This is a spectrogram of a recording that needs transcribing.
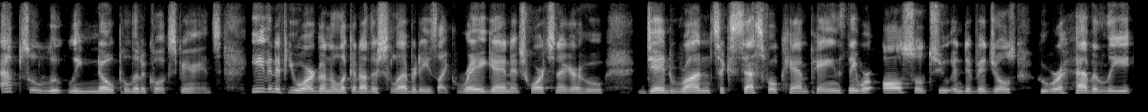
absolutely no political experience. Even if you are going to look at other celebrities like Reagan and Schwarzenegger, who did run successful campaigns, they were also two individuals who were heavily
